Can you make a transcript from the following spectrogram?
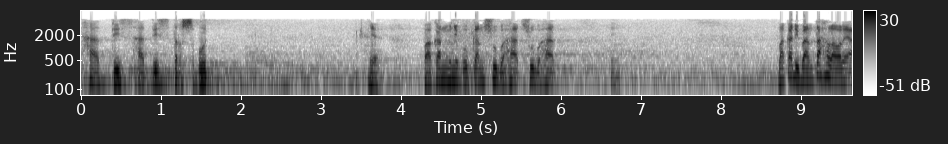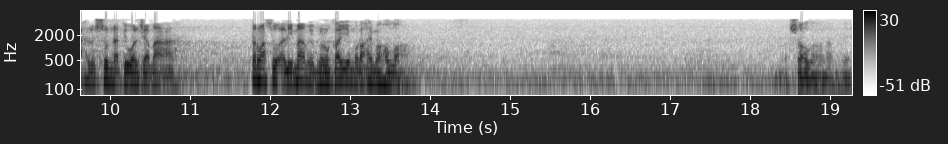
hadis-hadis tersebut. Ya, bahkan menyebutkan subhat-subhat. Ya. Maka dibantahlah oleh ahlus sunnati wal jamaah termasuk al-Imam Ibnu Qayyim rahimahullah. Masya ya.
